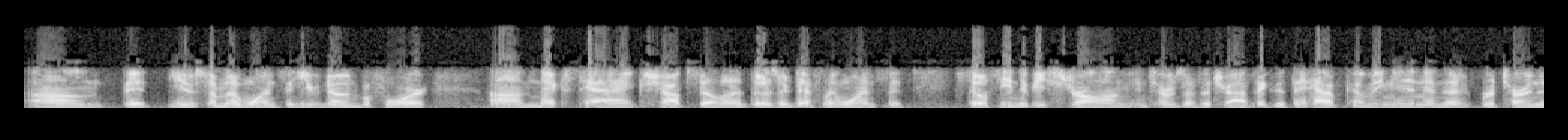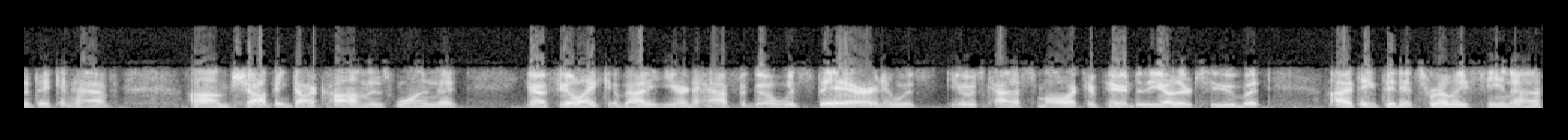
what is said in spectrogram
um, that you know some of the ones that you've known before, um, Nextag, Shopzilla. Those are definitely ones that still seem to be strong in terms of the traffic that they have coming in and the return that they can have. Um, shopping.com is one that you know, I feel like about a year and a half ago was there, and it was it was kind of smaller compared to the other two. But I think that it's really seen a,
